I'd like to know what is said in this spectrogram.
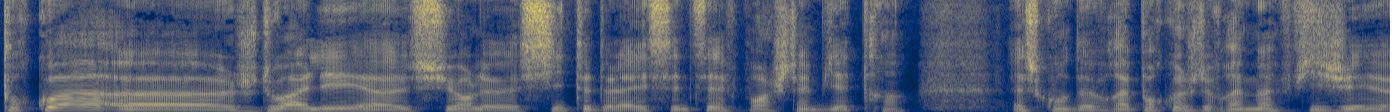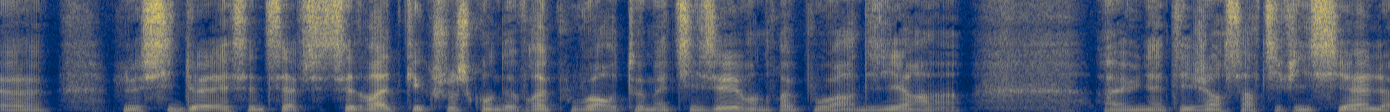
pourquoi euh, je dois aller euh, sur le site de la SNCF pour acheter un billet de train? Est-ce qu'on devrait Pourquoi je devrais m'infliger le site de la SNCF Ça devrait être quelque chose qu'on devrait pouvoir automatiser. On devrait pouvoir dire à, une intelligence artificielle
